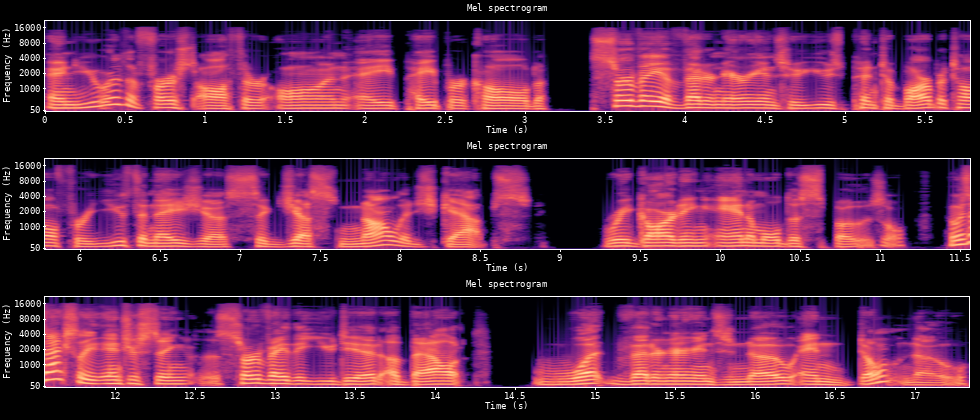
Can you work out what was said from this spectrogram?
and you were the first author on a paper called Survey of Veterinarians Who Use Pentobarbital for Euthanasia Suggests Knowledge Gaps Regarding Animal Disposal. It was actually an interesting uh, survey that you did about what veterinarians know and don't know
